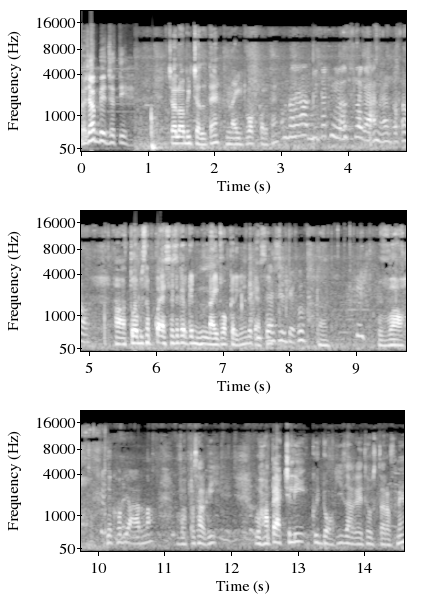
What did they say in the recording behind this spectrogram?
गजब बेइज्जती है। चलो अभी चलते हैं नाइट वॉक करते हैं। मैं अभी तक न्यूज़ लगाया मैं बताओ। हाँ तो अभी सबको ऐसे ऐसे करके नाइट वॉक करेंगे ना देख ऐसे। देखो। वाह। देखो अभी आरना वापस आ गई। वहाँ पे एक्चुअली कुछ डॉगीज आ गए थे उस तरफ़ में।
